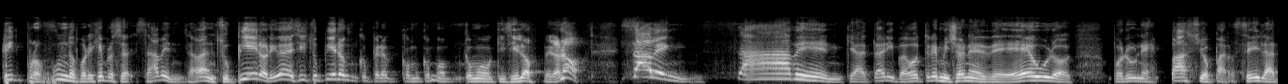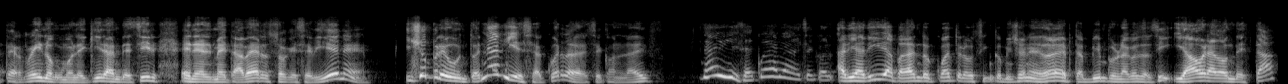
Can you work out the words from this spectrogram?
Tweets profundos, por ejemplo. ¿Saben? ¿Saben? Supieron. Iba a decir supieron, pero como, como, como Kisilov. Pero no. ¿Saben? Saben que Atari pagó 3 millones de euros por un espacio, parcela, terreno, como le quieran decir, en el metaverso que se viene? Y yo pregunto, ¿nadie se acuerda de Second Life? Nadie se acuerda de Second Life. Adiadida pagando 4 o 5 millones de dólares también por una cosa así. ¿Y ahora dónde está?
